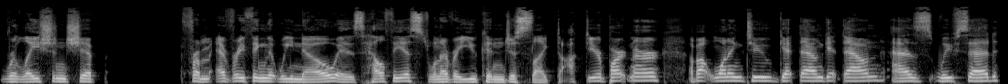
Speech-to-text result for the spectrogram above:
relationship from everything that we know is healthiest whenever you can just like talk to your partner about wanting to get down get down as we've said.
